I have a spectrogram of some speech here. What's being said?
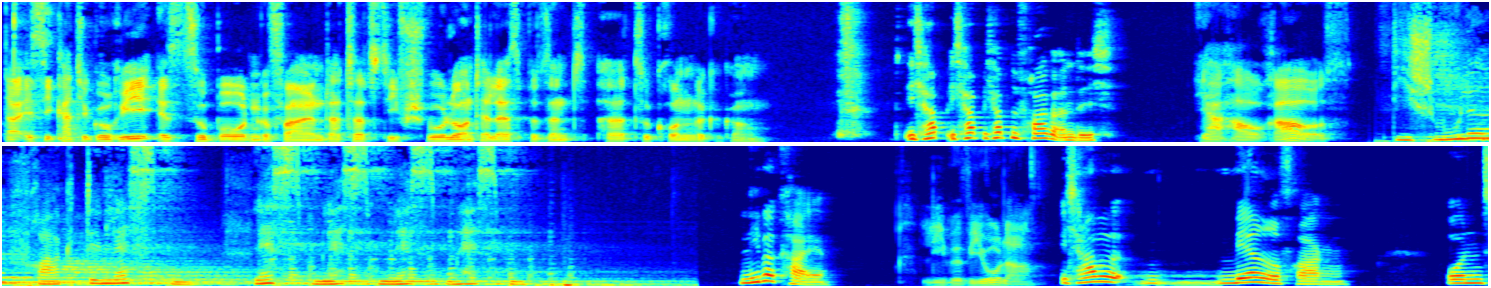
Da ist die Kategorie ist zu Boden gefallen. Das hat die Schwule und der Lesbe sind äh, zugrunde gegangen. Ich habe ich hab, ich hab eine Frage an dich. Ja, hau raus. Die Schwule fragt den Lesben. Lesben, Lesben, Lesben, Lesben. Lieber Kai, Liebe Viola. ich habe mehrere Fragen und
